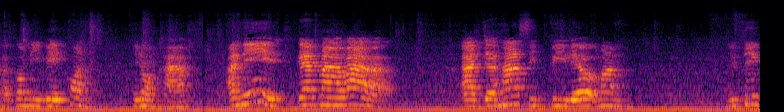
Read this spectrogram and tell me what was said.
แล้วก็มีเบคอนพี่น้องคะอันนี้แกนมาว่า อาจจะห้าสิบปีแล้วมั่ง you think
